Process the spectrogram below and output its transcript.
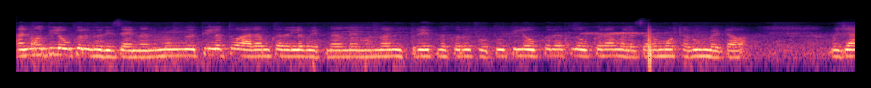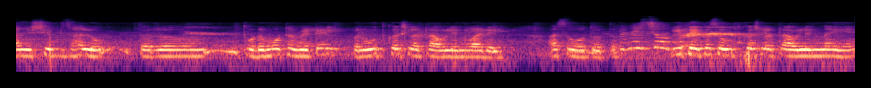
आणि मग ती लवकर घरी जाणार मग तिला तो आराम करायला भेटणार नाही म्हणून आम्ही प्रयत्न करत होतो की लवकरात लवकर आम्हाला जरा मोठा रूम भेटावा. म्हणजे आम्ही शिफ्ट झालो तर थोडं मोठं भेटेल पण उत्कर्षला ट्रॅव्हलिंग वाढेल असं होत होतं. इथे कसं उत्कर्षला ट्रॅव्हलिंग नाही आहे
